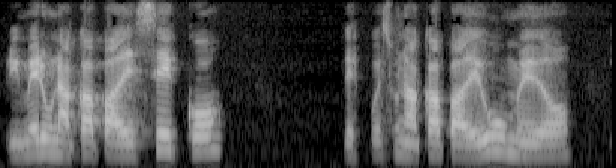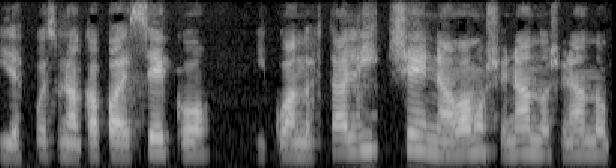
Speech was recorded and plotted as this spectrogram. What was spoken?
Primero una capa de seco, después una capa de húmedo y después una capa de seco. Y cuando está llena, vamos llenando, llenando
